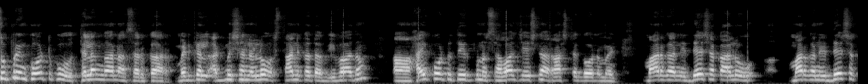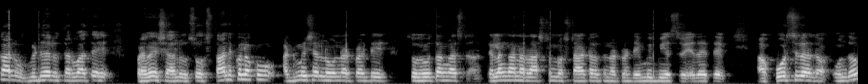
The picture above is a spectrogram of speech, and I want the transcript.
సుప్రీంకోర్టుకు తెలంగాణ సర్కార్ మెడికల్ అడ్మిషన్లలో స్థానికత వివాదం హైకోర్టు తీర్పును సవాల్ చేసిన రాష్ట్ర గవర్నమెంట్ మార్గనిర్దేశకాలు మార్గనిర్దేశకాలు విడుదల తర్వాతే ప్రవేశాలు. సో స్థానికులకు అడ్మిషన్లో ఉన్నటువంటి సో నూతనంగా తెలంగాణ రాష్ట్రంలో స్టార్ట్ అవుతున్నటువంటి ఎంబీబీఎస్ ఏదైతే ఆ కోర్సులో ఉందో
